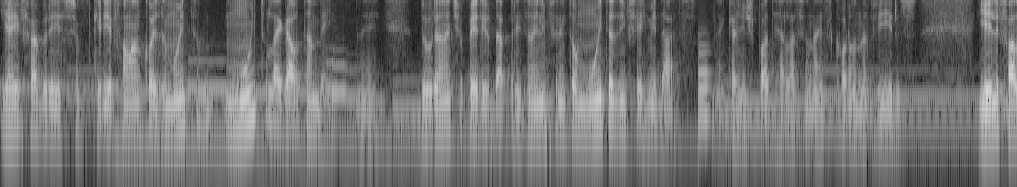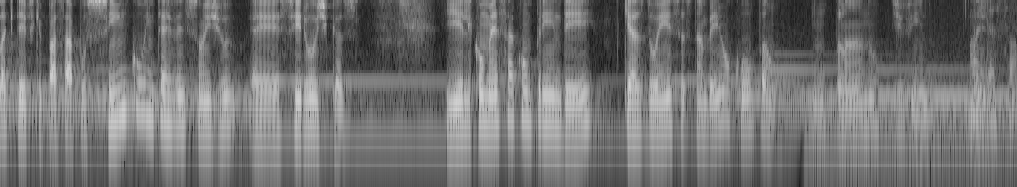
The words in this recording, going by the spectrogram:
E aí, Fabrício, queria falar uma coisa muito, muito legal também. Né? Durante o período da prisão, ele enfrentou muitas enfermidades, né, que a gente pode relacionar esse coronavírus. E ele fala que teve que passar por cinco intervenções é, cirúrgicas. E ele começa a compreender que as doenças também ocupam um plano divino. Né? Olha só.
